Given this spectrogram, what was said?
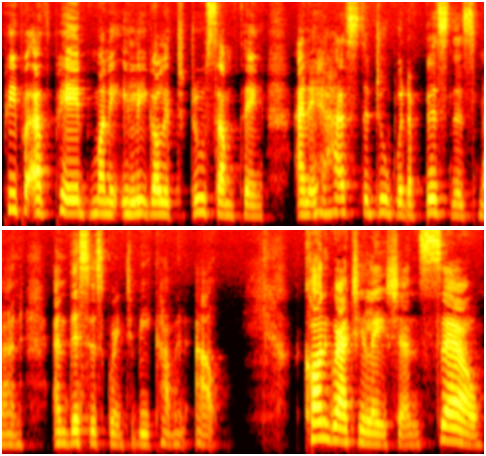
People have paid money illegally to do something, and it has to do with a businessman, and this is going to be coming out. Congratulations. So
